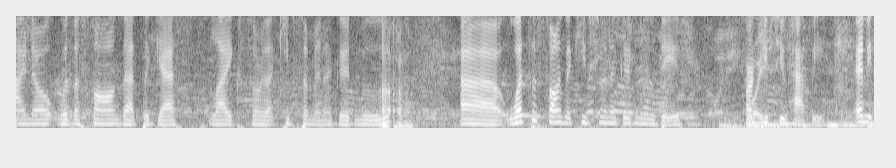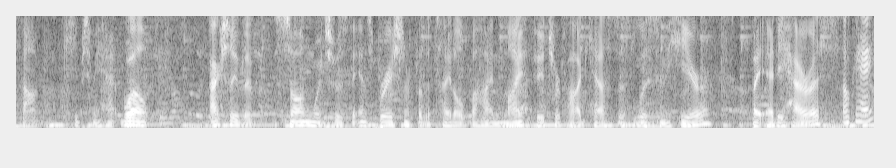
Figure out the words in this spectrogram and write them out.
high note with a song that the guest likes or that keeps them in a good mood. uh oh. Uh, what's a song that keeps you in a good mood, Dave? Or Boy. keeps you happy? Any song. keeps me happy. Well, actually, the song which was the inspiration for the title behind my future podcast is "Listen Here" by Eddie Harris. Okay.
